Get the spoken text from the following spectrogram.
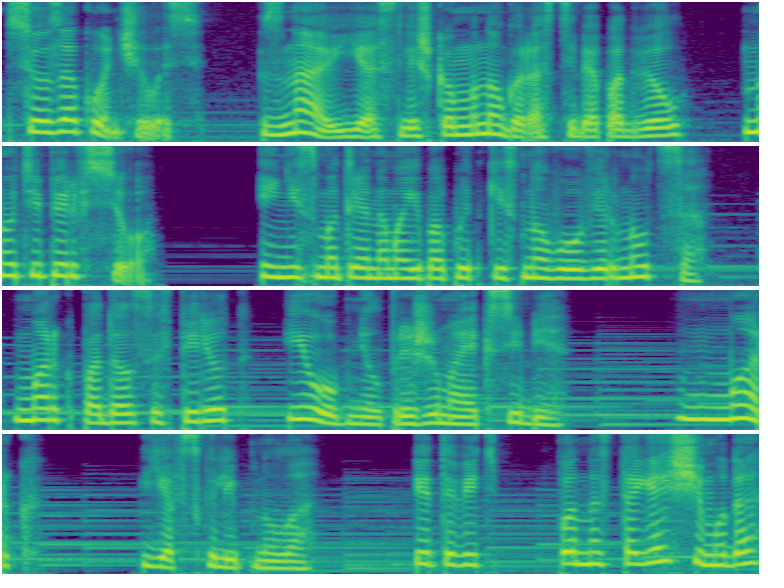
Все закончилось. Знаю, я слишком много раз тебя подвел, но теперь все. И несмотря на мои попытки снова увернуться, Марк подался вперед и обнял, прижимая к себе. «Марк!» – я всхлипнула. «Это ведь по-настоящему, да?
